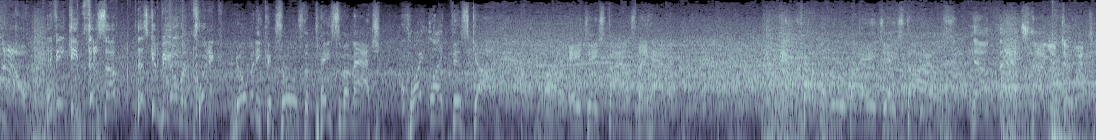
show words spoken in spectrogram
Wow! If he keeps this up, this could be over quick. Nobody controls the pace of a match quite like this guy. Oh, AJ Styles may have it. Incredible move by AJ Styles. Now that's how you do it.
